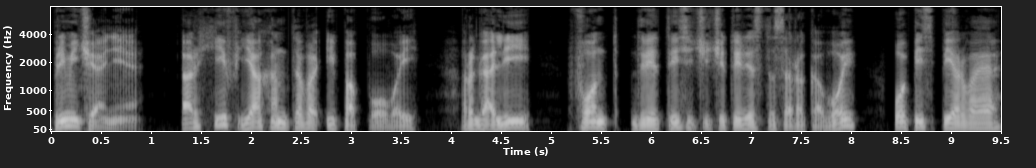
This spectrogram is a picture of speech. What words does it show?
Примечание. Архив Яхонтова и Поповой. Ргали фонд 2440, опись 1,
